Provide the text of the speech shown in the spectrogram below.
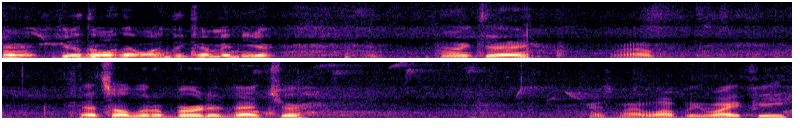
You're the one that wanted to come in here. Okay, well, that's our little bird adventure. There's my lovely wifey.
